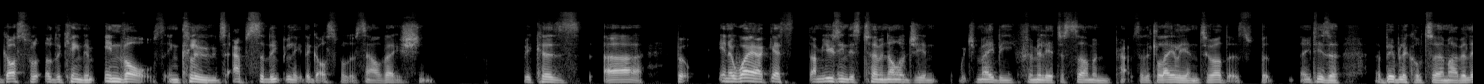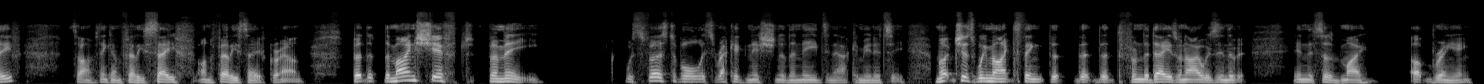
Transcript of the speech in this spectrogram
gospel of the kingdom involves, includes absolutely the gospel of salvation. Because, uh, but in a way, I guess I'm using this terminology, and which may be familiar to some and perhaps a little alien to others, but it is a, a biblical term, I believe. So I think I'm fairly safe on fairly safe ground. But the, the mind shift for me was first of all this recognition of the needs in our community. Much as we might think that that, that from the days when I was in the in the sort of my upbringing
